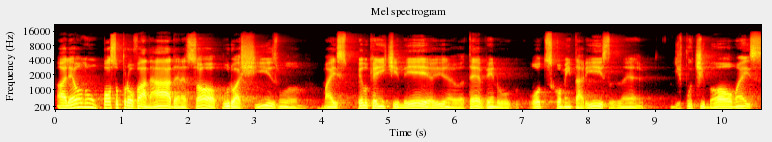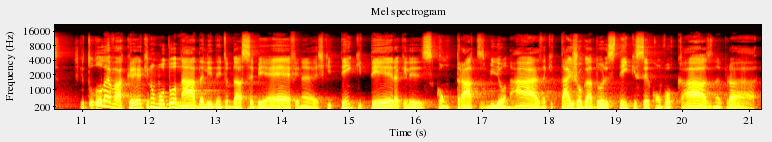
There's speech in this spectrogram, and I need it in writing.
Olha, eu não posso provar nada, né? Só puro achismo, mas pelo que a gente lê, até vendo outros comentaristas, né, de futebol, mas acho que tudo leva a crer que não mudou nada ali dentro da CBF, né? Acho que tem que ter aqueles contratos milionários, né, que tais jogadores têm que ser convocados, né, para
